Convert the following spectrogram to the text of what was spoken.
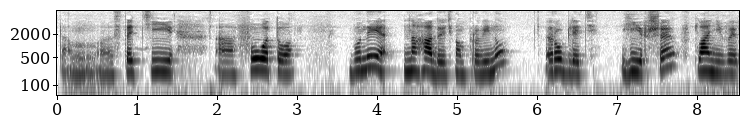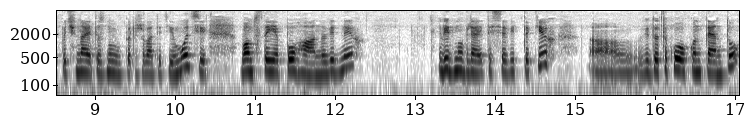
там, е, статті, фото, вони нагадують вам про війну, роблять гірше, в плані ви починаєте знову переживати ті емоції, вам стає погано від них. Відмовляйтеся від таких, від такого контенту,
